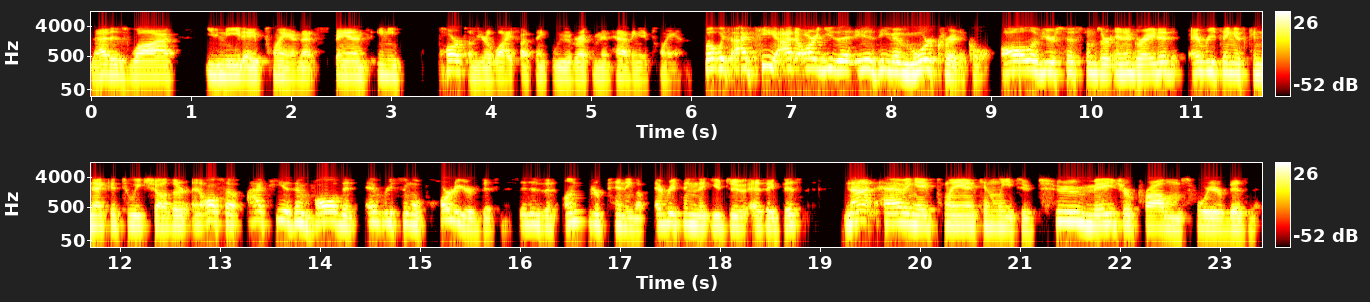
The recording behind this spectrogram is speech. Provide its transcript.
that is why you need a plan that spans any part of your life. I think we would recommend having a plan. But with IT, I'd argue that it is even more critical. All of your systems are integrated. Everything is connected to each other. And also, IT is involved in every single part of your business. It is an underpinning of everything that you do as a business. Not having a plan can lead to two major problems for your business.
